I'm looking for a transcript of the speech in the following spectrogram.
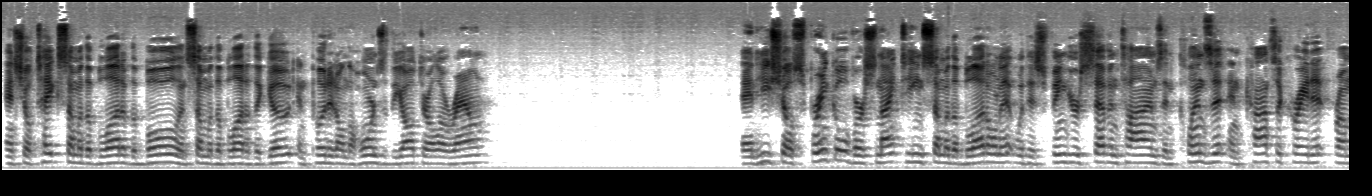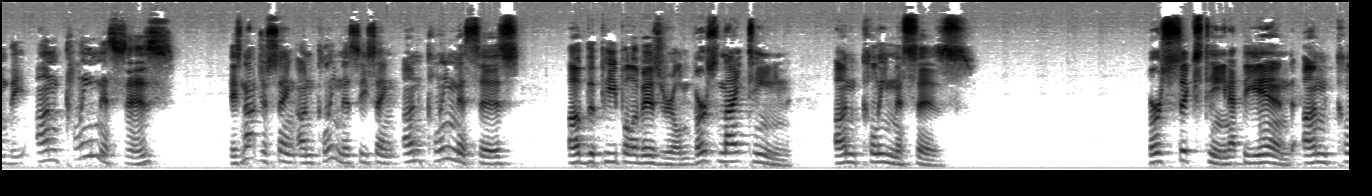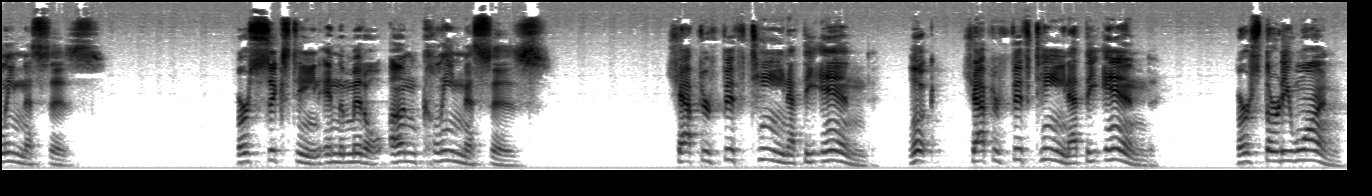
and shall take some of the blood of the bull and some of the blood of the goat and put it on the horns of the altar all around. And he shall sprinkle, verse 19, some of the blood on it with his fingers seven times and cleanse it and consecrate it from the uncleannesses He's not just saying uncleanness, he's saying uncleannesses of the people of Israel. Verse 19, uncleannesses. Verse 16 at the end, uncleannesses. Verse 16 in the middle, uncleannesses. Chapter 15 at the end. Look, chapter 15 at the end. Verse 31.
